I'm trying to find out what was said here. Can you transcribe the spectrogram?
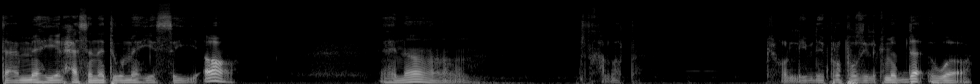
تاع ما هي الحسنة وما هي السيئة هنا تتخلط. شغل اللي يبدأ يproposي لك مبدأ هو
